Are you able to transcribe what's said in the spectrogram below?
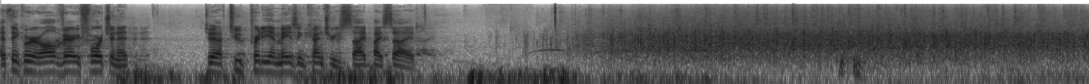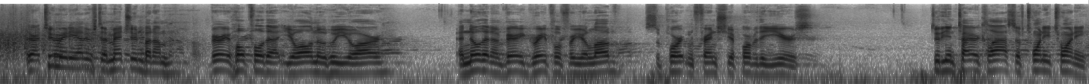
I think we're all very fortunate to have two pretty amazing countries side by side. There are too many others to mention, but I'm very hopeful that you all know who you are and know that I'm very grateful for your love, support, and friendship over the years. To the entire class of 2020, it's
